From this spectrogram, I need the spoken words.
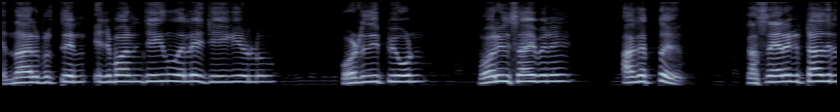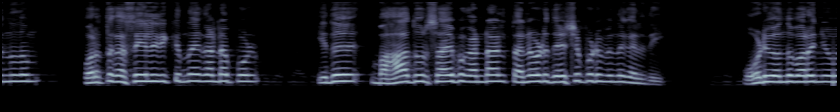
എന്നാൽ വൃത്യൻ യജമാനം ചെയ്യുന്നതല്ലേ ചെയ്യുകയുള്ളൂ. കോടതി പ്യൂൺ മൗലവി സാഹിബിന് അകത്ത് കസേര കിട്ടാതിരുന്നതും പുറത്ത് കസേരയിലിരിക്കുന്നതും കണ്ടപ്പോൾ ഇത് ബഹാദൂർ സാഹിബ് കണ്ടാൽ തന്നോട് ദേഷ്യപ്പെടുമെന്ന് കരുതി. ഓടി വന്ന് പറഞ്ഞു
